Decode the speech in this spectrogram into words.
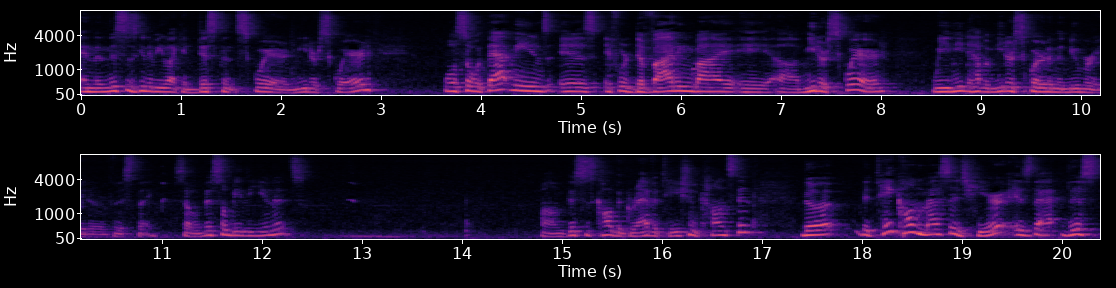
and then this is going to be like a distance squared, meter squared. Well, so what that means is if we're dividing by a uh, meter squared, we need to have a meter squared in the numerator of this thing. So this will be the units. Um, this is called the gravitation constant. The, the take-home message here is that this,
